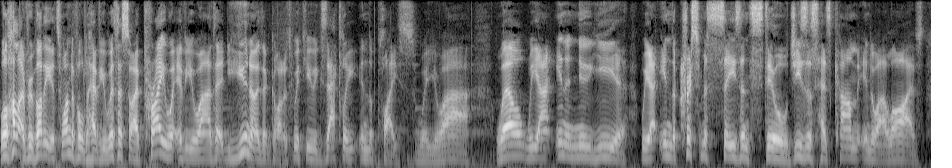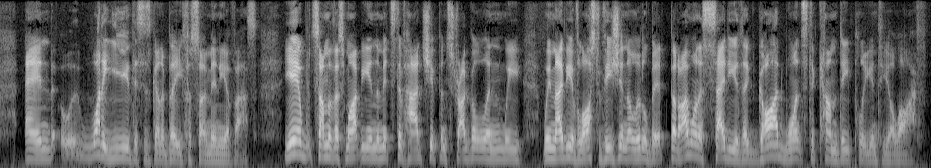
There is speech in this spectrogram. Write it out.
Well, hello, everybody. It's wonderful to have you with us. I pray wherever you are that you know that God is with you exactly in the place where you are. Well, we are in a new year. We are in the Christmas season still. Jesus has come into our lives. And what a year this is going to be for so many of us. Yeah, some of us might be in the midst of hardship and struggle, and we, we maybe have lost vision a little bit. But I want to say to you that God wants to come deeply into your life.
